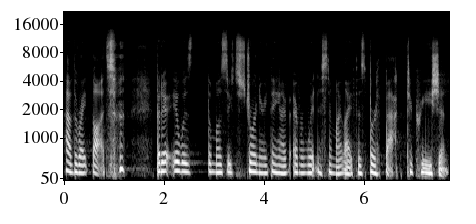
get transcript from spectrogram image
have the right thoughts. but it, it was the most extraordinary thing I've ever witnessed in my life this birth back to creation.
